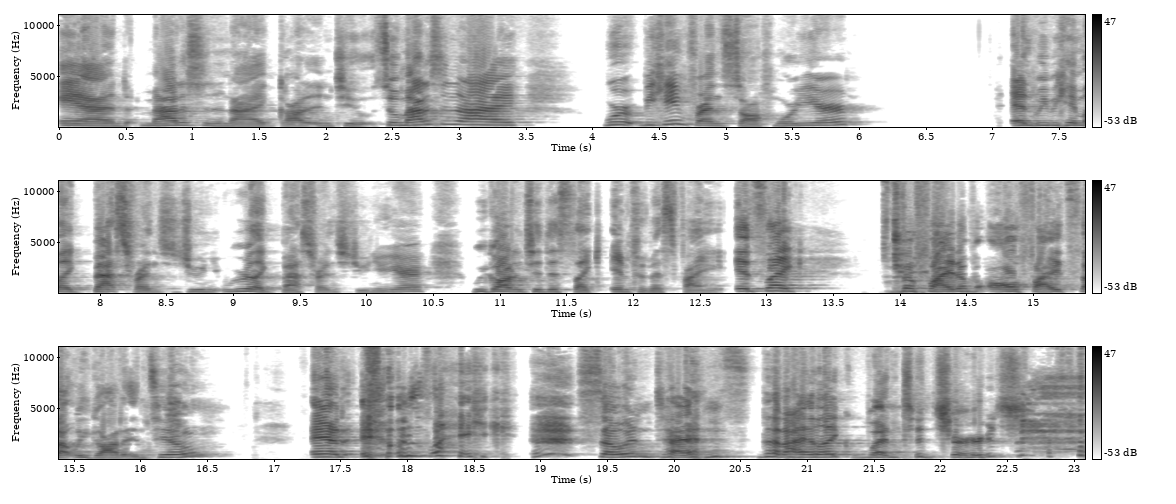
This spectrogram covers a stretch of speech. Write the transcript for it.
and Madison and I got into so Madison and I were became friends sophomore year and we became like best friends junior we were like best friends junior year. We got into this like infamous fight. It's like the fight of all fights that we got into. And it was like so intense that I like went to church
